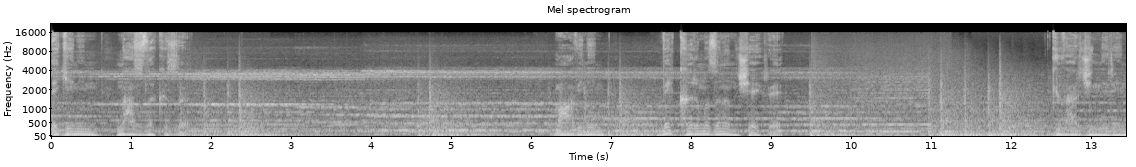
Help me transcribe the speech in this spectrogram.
Ege'nin nazlı kızı. Mavinin ve kırmızının şehri. Güvercinlerin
